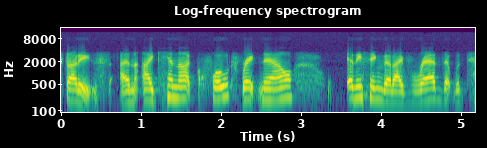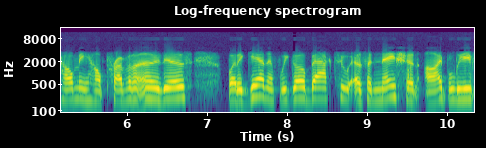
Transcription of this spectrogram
studies, and I cannot quote right now anything that I've read that would tell me how prevalent it is. But again, if we go back to as a nation, I believe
